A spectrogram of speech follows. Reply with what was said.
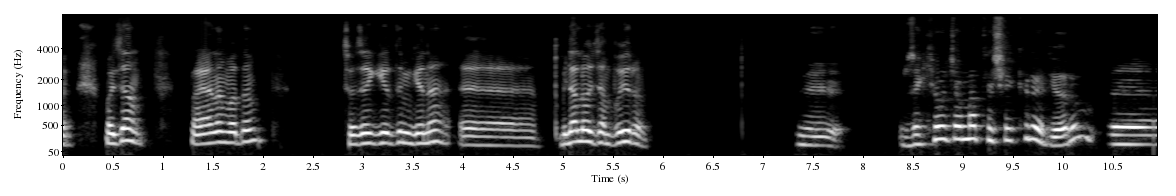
hocam dayanamadım. Söze girdim gene. E, Bilal hocam buyurun. Ee, Zeki hocama teşekkür ediyorum. Ee,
